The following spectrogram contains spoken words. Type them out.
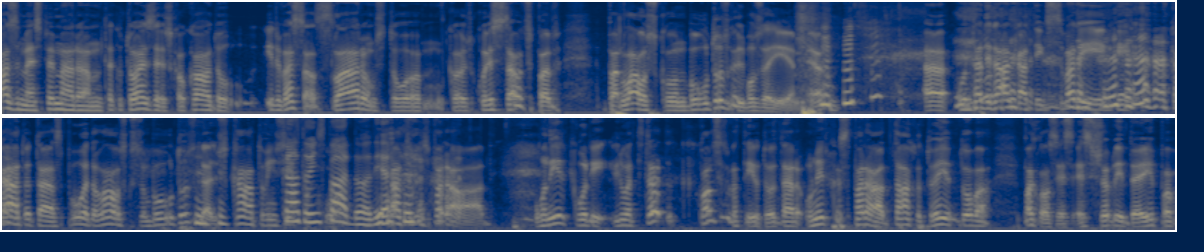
ārzemēs, piemēram, tad, kad tu aizies uz kaut kādu, ir vesels lērums to, ko, ko es saucu par, par lausku un būtu uzgaļu muzejiem. Ja? Uh, un tad ir ārkārtīgi svarīgi, kā tu tās poda lauskas un būtu uzgaļus, kā tu viņus, Kā tu viņus pārdod, jā. Kā tu viņus parādi. Un ir, kuri ļoti konservatīvi to dara, un ir, kas parāda tā, ka tu ej un domā, paklausies, es šobrīd eju pa,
